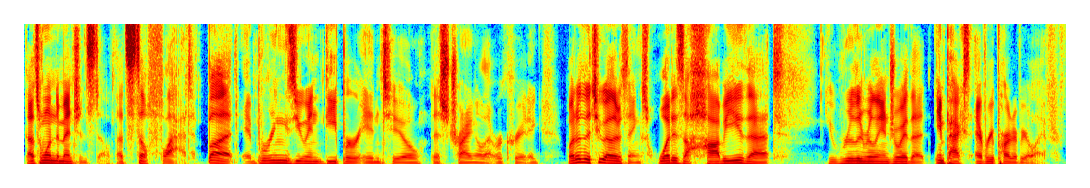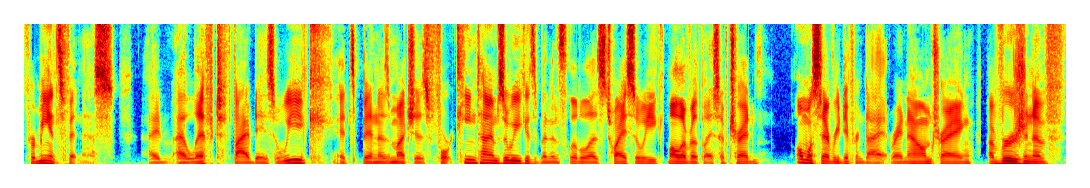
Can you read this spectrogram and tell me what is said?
that's one dimension still. That's still flat, but it brings you in deeper into this triangle that we're creating. What are the two other things? What is a hobby that you really, really enjoy that impacts every part of your life. For me, it's fitness. I, I lift five days a week. It's been as much as 14 times a week. It's been as little as twice a week, all over the place. I've tried almost every different diet. Right now, I'm trying a version of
